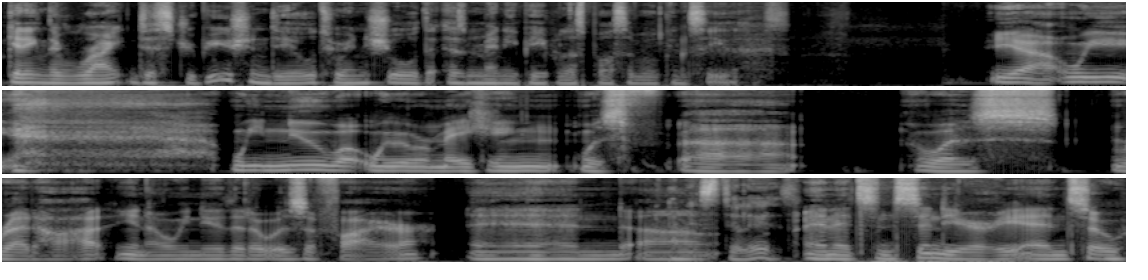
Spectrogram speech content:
getting the right distribution deal to ensure that as many people as possible can see this. Yeah we we knew what we were making was uh, was red hot. You know we knew that it was a fire and, uh, and it still is. and it's incendiary. And so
